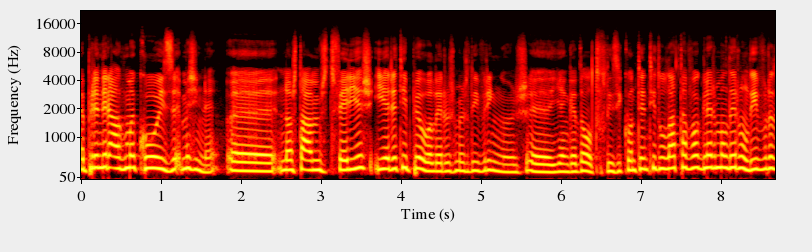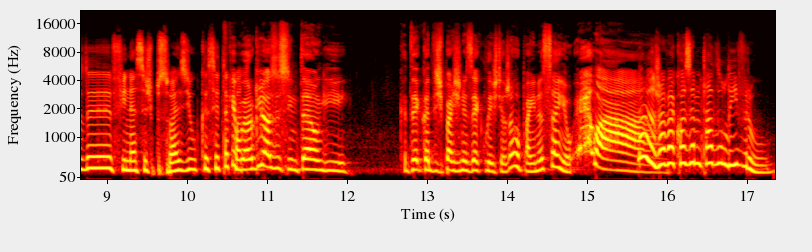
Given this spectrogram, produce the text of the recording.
aprender alguma coisa. Imagina, eh, nós estávamos de férias e era tipo eu a ler os meus livrinhos eh, Young Adult, feliz e contente, e do lado estava o Guilherme a ler um livro de finanças pessoais e o caceta Fiquei bem quatro. orgulhosa assim, então, Gui. Que quantas páginas é que leste? Eu já vou para aí na 100. Eu, é lá! Não, ele já vai quase a metade do livro.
